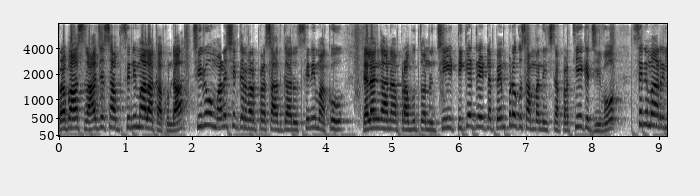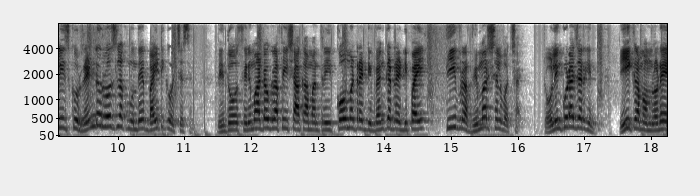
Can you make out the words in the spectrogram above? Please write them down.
ప్రభాస్ రాజసాబ్ సినిమాలా కాకుండా చిరు మనశంకర్ వరప్రసాద్ గారు సినిమాకు తెలంగాణ ప్రభుత్వం నుంచి టికెట్ రేట్ల పెంపునకు సంబంధించిన ప్రత్యేక జీవో సినిమా రిలీజ్కు రెండు రోజులకు ముందే బయటికి వచ్చేసింది. దీంతో సినిమాటోగ్రఫీ శాఖ మంత్రి కోమటిరెడ్డి వెంకటరెడ్డిపై తీవ్ర విమర్శలు వచ్చాయి. ట్రోలింగ్ కూడా జరిగింది. ఈ క్రమంలోనే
